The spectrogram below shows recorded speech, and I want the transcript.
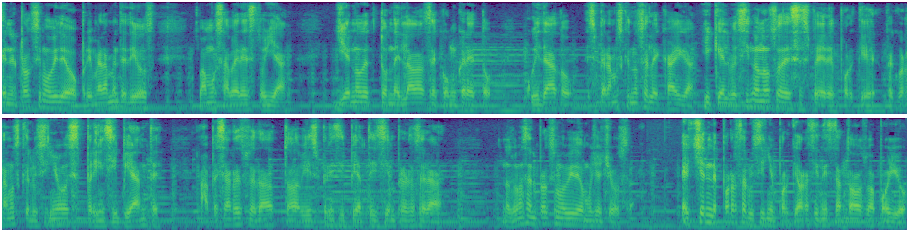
En el próximo video, primeramente Dios, vamos a ver esto ya, lleno de toneladas de concreto. Cuidado, esperamos que no se le caiga y que el vecino no se desespere, porque recordemos que Luciño es principiante. A pesar de su edad, todavía es principiante y siempre lo será. Nos vemos en el próximo video, muchachos. Échenle porras a Luisinho porque ahora sí necesita todo su apoyo.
